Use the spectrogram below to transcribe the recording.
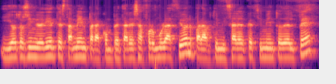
y otros ingredientes también para completar esa formulación, para optimizar el crecimiento del pez,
